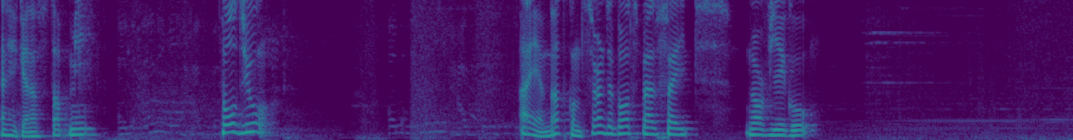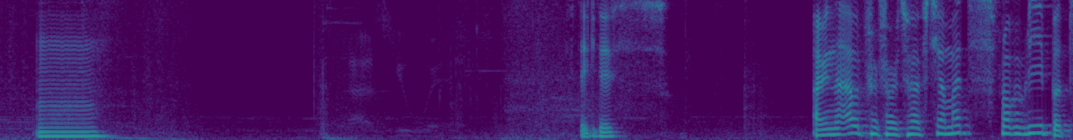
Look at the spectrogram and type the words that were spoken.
And he cannot stop me. Told you. I am not concerned about Malphite, nor Viego. Mm. Let's take this. I mean, I would prefer to have Tiamat, probably, but,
